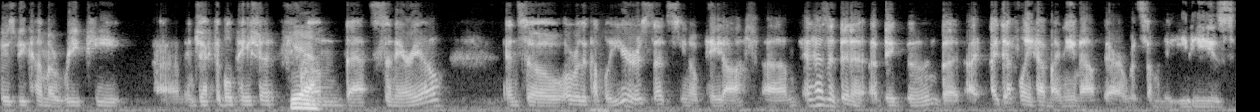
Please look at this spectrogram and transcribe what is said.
who's become a repeat uh, injectable patient yeah. from that scenario. And so over the couple of years, that's you know paid off. Um, it hasn't been a, a big boon, but I, I, definitely have my name out there with some of the EDs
